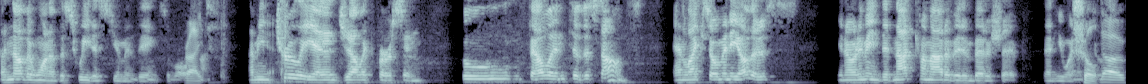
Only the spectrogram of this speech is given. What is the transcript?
another one of the sweetest human beings of all Right. time. I mean, Yeah. truly an angelic person who fell into the Stones, and like so many others, you know what I mean, did not come out of it in better shape than he went. Sure. into. No,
